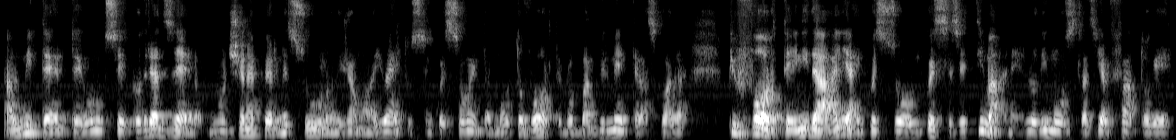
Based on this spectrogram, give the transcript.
al mittente con un secco 3-0, non ce n'è per nessuno, diciamo la Juventus in questo momento è molto forte, probabilmente la squadra più forte in Italia in, questo, in queste settimane, lo dimostra sia il fatto che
